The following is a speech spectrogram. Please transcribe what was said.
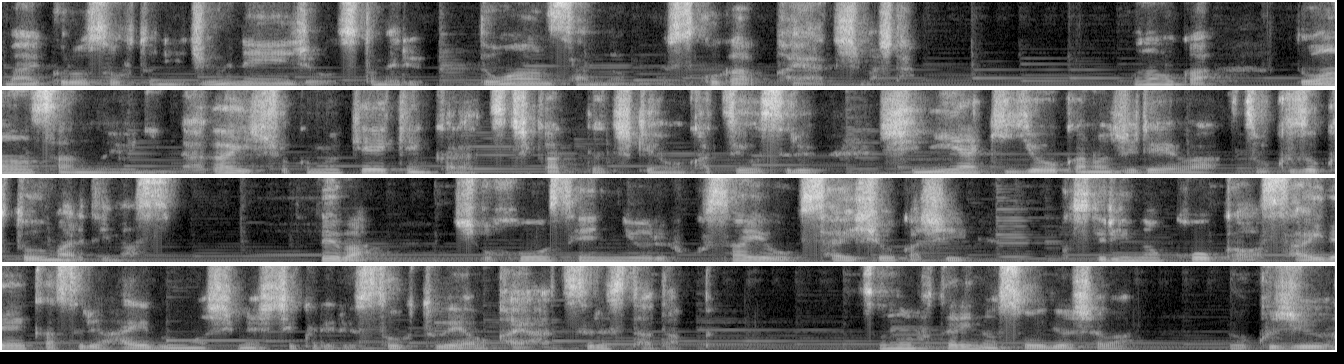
マイクロソフトに10年以上勤めるドアンさんの息子が開発しました。この他、ドアンさんのように長い職務経験から培った知見を活用するシニア起業家の事例は続々と生まれています。例えば、処方箋による副作用を最小化し、薬の効果を最大化する配分を示してくれるソフトウェアを開発するスタートアップ。その2人の創業者は68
